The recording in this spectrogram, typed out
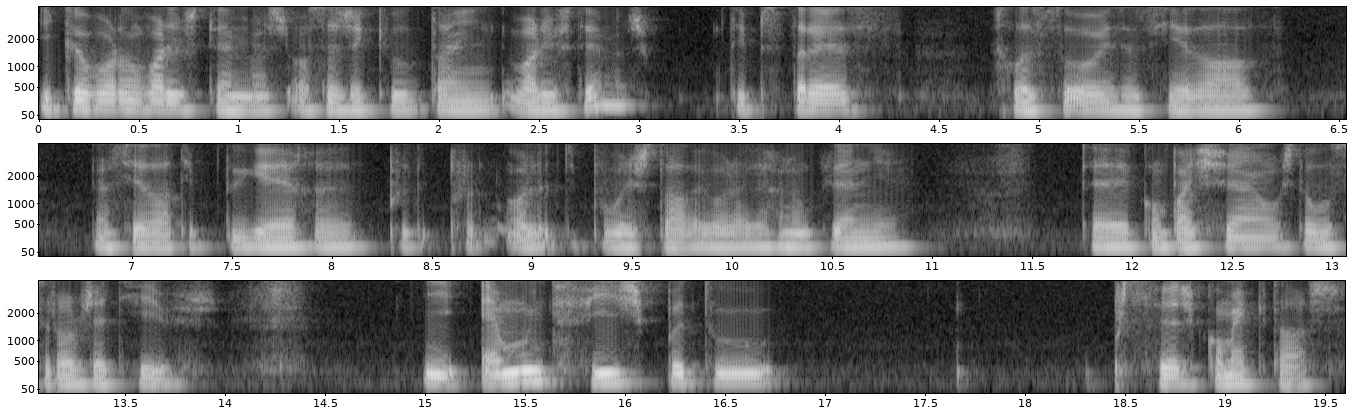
e que abordam vários temas. Ou seja, aquilo tem vários temas, tipo stress, relações, ansiedade, ansiedade tipo de guerra, porque, olha, tipo ajustado agora a guerra na Ucrânia, uh, compaixão, estabelecer objetivos, e é muito fixe para tu perceberes como é que estás.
